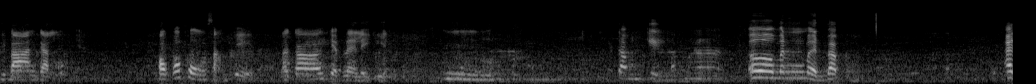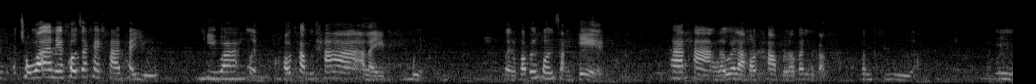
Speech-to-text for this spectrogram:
ที่บ้านกันอะไร เงี้ยเขาก็คงสังเกต แล้วก็เก็บรายละเอียด อืม จำเก่งมากเออ มันเหมือนแบบอันชมว่าอันเนี้ยเขาจะคล้ายๆพายุที่ว่าเหมือนเขาทำท่าอะไรเหมือน เหมือนเขาเป็นคนสังเกตท่าทางแล้วเวลาเขาทำแล้วมันแบบมันคืออะอืม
